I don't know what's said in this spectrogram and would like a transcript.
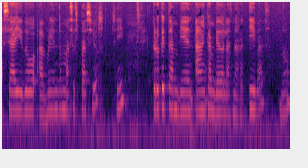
se ha ido abriendo más espacios, ¿sí? Creo que también han cambiado las narrativas, ¿no?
